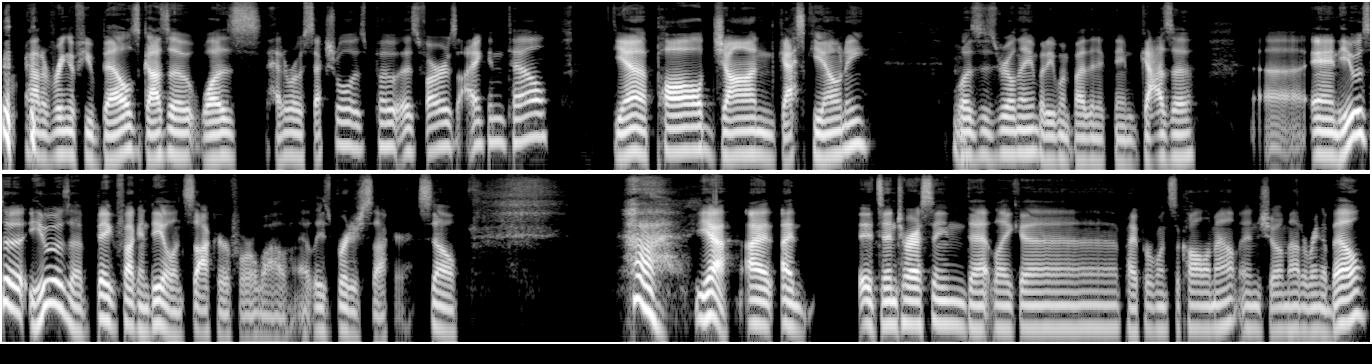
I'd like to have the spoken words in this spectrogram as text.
how to ring a few bells. Gazza was heterosexual as po- as far as I can tell. Yeah, Paul John Gascoigne Hmm. was his real name, but he went by the nickname Gazza. Uh, and he was a he was a big fucking deal in soccer for a while, at least British soccer. So, yeah, I I it's interesting that like uh Piper wants to call him out and show him how to ring a bell.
